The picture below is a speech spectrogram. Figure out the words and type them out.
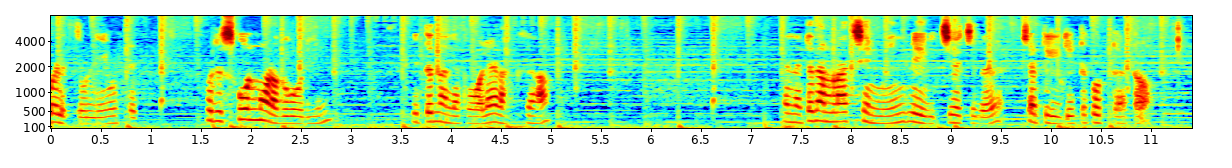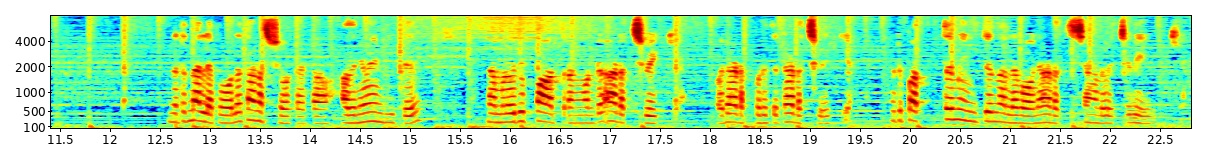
വെളുത്തുള്ളിയും ഇട്ട് ഒരു സ്പൂൺ മുളക് പൊടിയും ഇട്ട് നല്ലപോലെ ഇളക്കുക. എന്നിട്ട് നമ്മൾ ആ ചെമ്മീൻ വേവിച്ച് വെച്ചത് ചട്ടിയിലേക്ക് ഇട്ട് കൊട്ടുക കേട്ടോ. എന്നിട്ട് നല്ലപോലെ തണച്ചോട്ടെ കേട്ടോ. അതിന് വേണ്ടിയിട്ട് നമ്മളൊരു പാത്രം കൊണ്ട് അടച്ചു വെക്കുക. ഒരു അടപ്പെടുത്തിട്ട് അടച്ചു വെക്കുക. ഒരു പത്ത് മിനിറ്റ് നല്ലപോലെ അടച്ച് അങ്ങോട്ട് വെച്ച് വേവിക്കുക.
